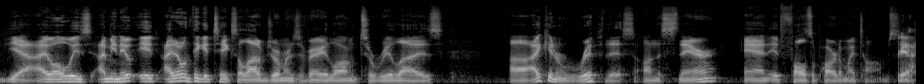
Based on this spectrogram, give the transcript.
Yeah, I always. I mean, it, it. I don't think it takes a lot of drummers very long to realize uh, I can rip this on the snare and it falls apart on my toms. Yeah.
